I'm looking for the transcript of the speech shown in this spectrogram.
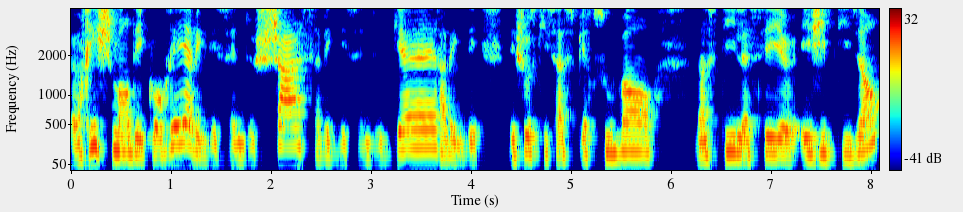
euh, richement décorées, avec des scènes de chasse, avec des scènes de guerre, avec des, choses qui s'inspirent souvent d'un style assez euh, égyptisant.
